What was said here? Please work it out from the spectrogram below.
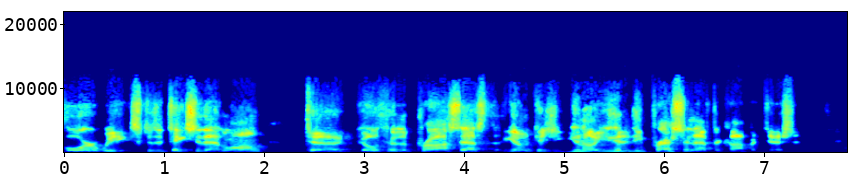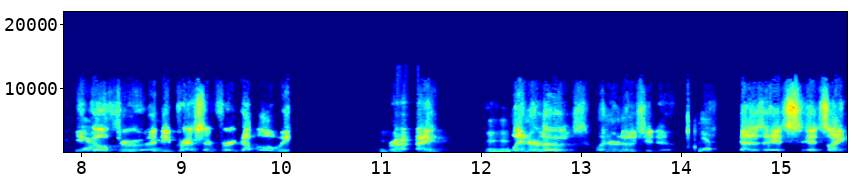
four weeks because it takes you that long to go through the process. You know, because you, know you get a depression after competition. You go through a depression for a couple of weeks. Right? Mhm. Win or lose, win or lose, you do. Yep. Because it's it's like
